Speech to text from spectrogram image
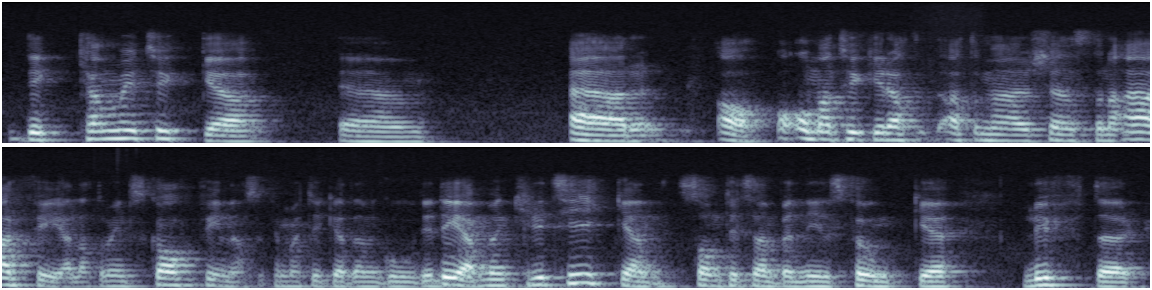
det kan man ju tycka eh, är... Ja, om man tycker att, att de här tjänsterna är fel, att de inte ska finnas, så kan man tycka att det är en god idé. Men kritiken som till exempel Nils Funke lyfter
